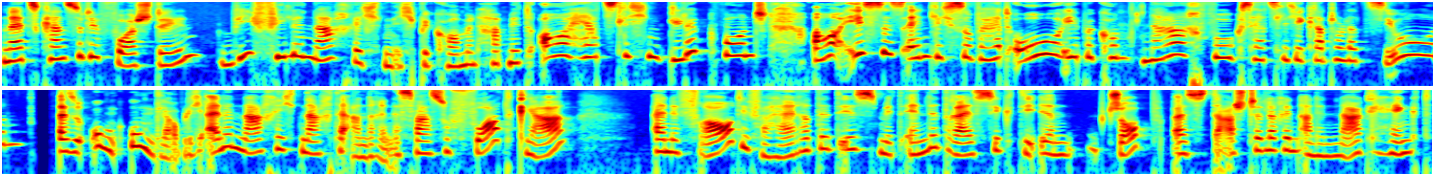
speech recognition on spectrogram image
Na, jetzt kannst du dir vorstellen, wie viele Nachrichten ich bekommen habe mit Oh, herzlichen Glückwunsch. Oh, ist es endlich soweit? Oh, ihr bekommt Nachwuchs. Herzliche Gratulation. Also un unglaublich, eine Nachricht nach der anderen. Es war sofort klar, eine Frau, die verheiratet ist mit Ende 30, die ihren Job als Darstellerin an den Nagel hängt,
